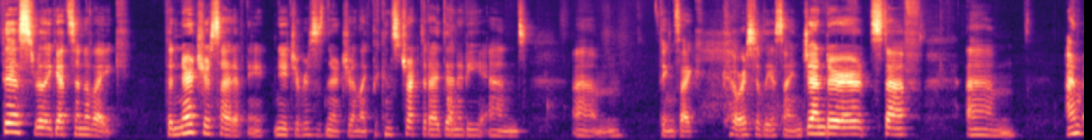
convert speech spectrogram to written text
this really gets into like the nurture side of na- nature versus nurture and like the constructed identity and um, things like coercively assigned gender stuff. Um, I'm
